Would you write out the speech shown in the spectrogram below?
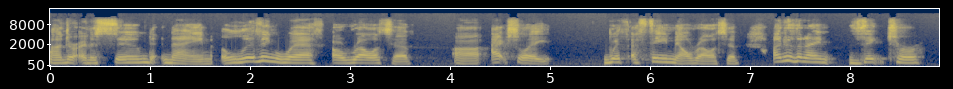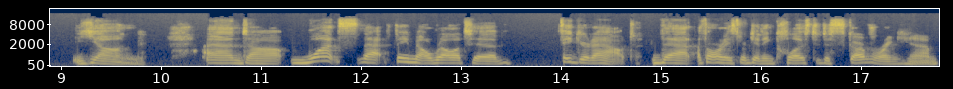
under an assumed name, living with a relative, uh, actually with a female relative, under the name Victor Young. And uh, once that female relative figured out that authorities were getting close to discovering him,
